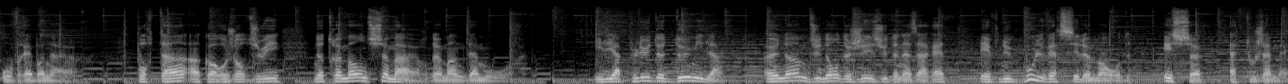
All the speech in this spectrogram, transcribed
au vrai bonheur. Pourtant, encore aujourd'hui, notre monde se meurt d'un manque d'amour. Il y a plus de 2000 ans, un homme du nom de Jésus de Nazareth est venu bouleverser le monde, et ce, à tout jamais.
